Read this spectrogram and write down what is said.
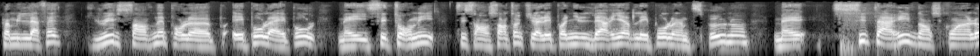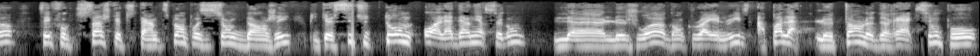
comme il l'a fait, Reeves s'en venait pour le épaule à épaule, mais il s'est tourné. Tu sais, on s'entend que tu allais pogner le derrière de l'épaule un petit peu, là. Mais si tu arrives dans ce coin-là, tu sais, il faut que tu saches que tu es un petit peu en position de danger, puis que si tu te tournes oh, à la dernière seconde, le, joueur, donc Ryan Reeves, a pas le temps de réaction pour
